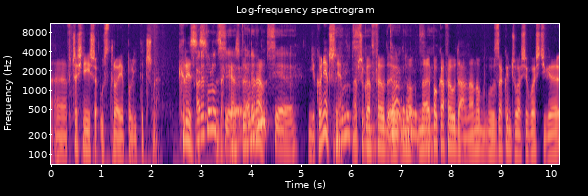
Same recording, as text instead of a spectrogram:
e, wcześniejsze ustroje polityczne. Kryzys. A rewolucje, za każdym rewolucje. Niekoniecznie. Rewolucja. Na przykład feud... tak, no, no, epoka feudalna no, zakończyła się właściwie.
